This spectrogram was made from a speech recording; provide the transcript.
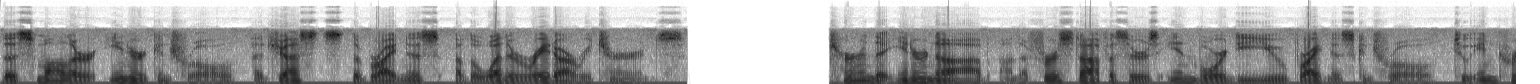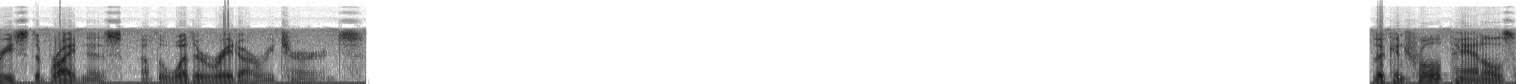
The smaller inner control adjusts the brightness of the weather radar returns. Turn the inner knob on the first officer's inboard DU brightness control to increase the brightness of the weather radar returns. The control panels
